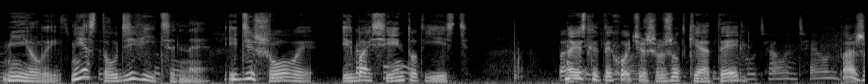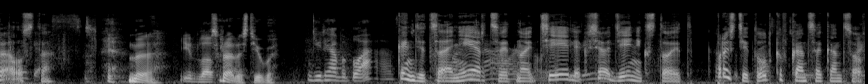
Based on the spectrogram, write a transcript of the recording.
Милый, место удивительное. И дешевое. И бассейн тут есть. Но если ты хочешь в жуткий отель, пожалуйста. Да, с радостью бы. Кондиционер, цветной телек, все денег стоит. Проститутка, в конце концов.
